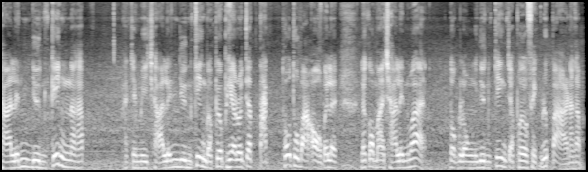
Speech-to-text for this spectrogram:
ชาเลนจ์ยืนกิ้งนะครับ อาจจะมีชาเลนจ์ยืนกิ้งแบบเพียวๆเราจะตัดโทษทูบาออกไปเลย แล้วก็มาชาเลนจ์ว่า ตกลงยืนกิ้งจะเพอร์เฟกหรือเปล่านะครับ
